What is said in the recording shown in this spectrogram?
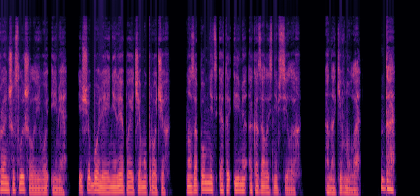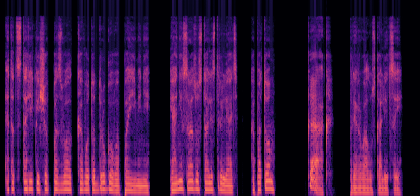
раньше слышала его имя, еще более нелепое, чем у прочих, но запомнить это имя оказалось не в силах. Она кивнула. «Да, этот старик еще позвал кого-то другого по имени, и они сразу стали стрелять, а потом...» «Как?» — прервал узколицый.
